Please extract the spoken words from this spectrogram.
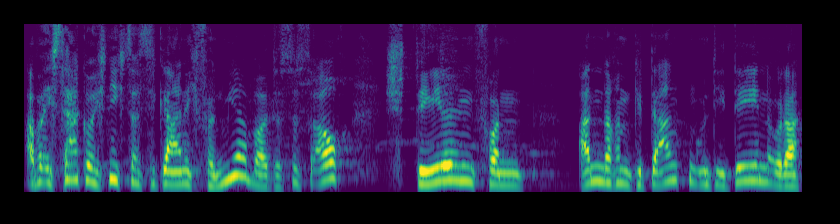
Aber ich sage euch nicht, dass sie gar nicht von mir war. Das ist auch Stehlen von anderen Gedanken und Ideen oder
